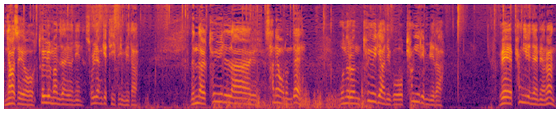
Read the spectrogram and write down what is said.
안녕하세요. 토요일만 자연인 솔량기 TV입니다. 맨날 토요일 날 산에 오는데 오늘은 토요일이 아니고 평일입니다. 왜 평일이냐면은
